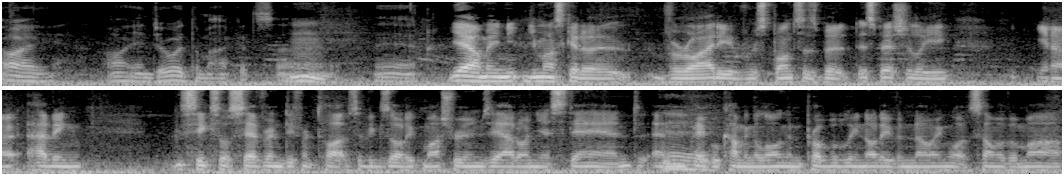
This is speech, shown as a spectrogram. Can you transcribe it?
I I enjoyed the markets. Uh, Mm. Yeah. Yeah, I mean, you must get a variety of responses, but especially, you know, having six or seven different types of exotic mushrooms out on your stand and Yeah. people coming along and probably not even knowing what some of them are.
